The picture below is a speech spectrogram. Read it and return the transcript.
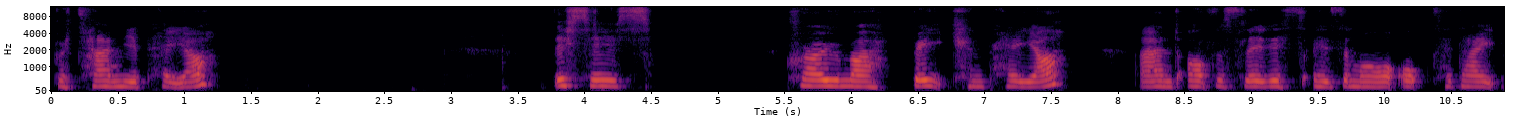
Britannia Pier. This is Cromer Beach and Pier and obviously this is a more up-to-date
